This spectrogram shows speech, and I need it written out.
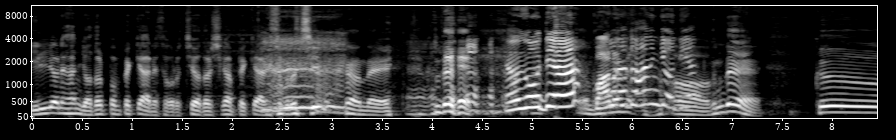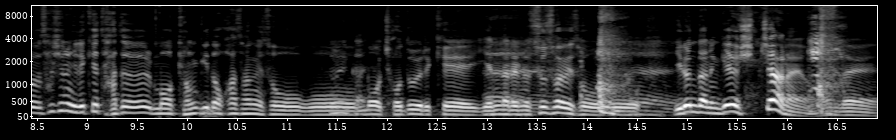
1년에 한 8번밖에 안 해서 그렇지. 8시간밖에 안 해서 그렇지. 네. 근데 여기 어디야? 그거라도 하는 게 어디야? 어, 근데 그 사실은 이렇게 다들 뭐 경기도 화성에서 오고 그러니까요. 뭐 저도 이렇게 옛날에는 네. 수서에서 오고 네. 이런다는 게 쉽지 않아요. 네.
